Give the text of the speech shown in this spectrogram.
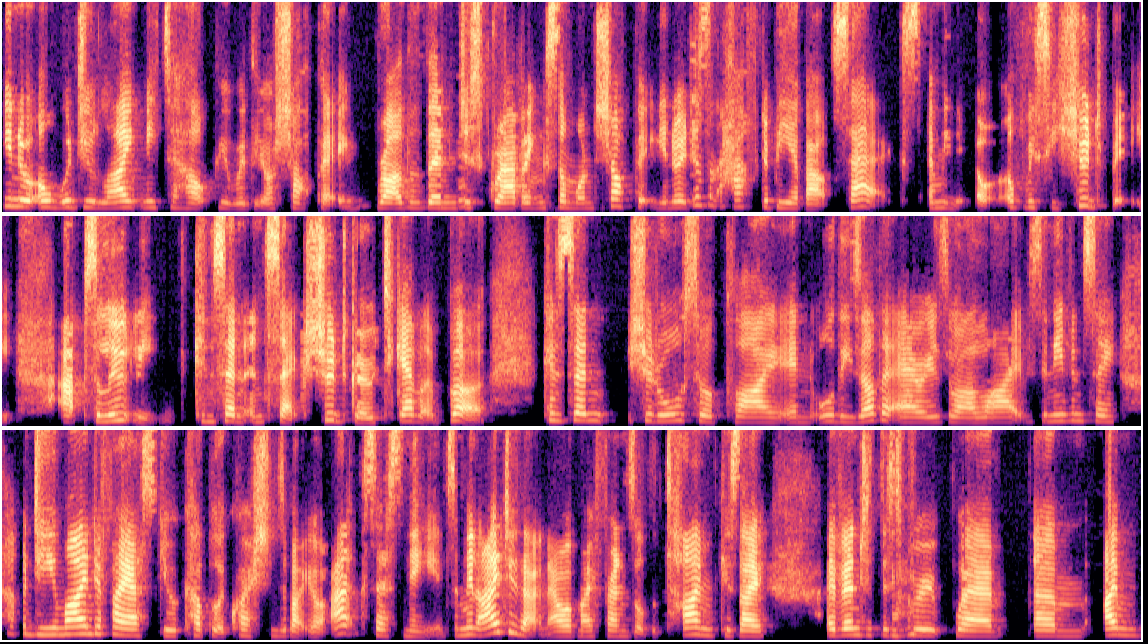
you know oh would you like me to help you with your shopping? rather than just grabbing someone shopping you know it doesn't have to be about sex. I mean obviously should be. Absolutely consent and sex should go together but consent should also apply in all these other areas of our lives and even saying oh, do you mind if i ask you a couple of questions about your access needs? I mean i do that now with my friends all the time because i i've entered this mm-hmm. group where um, i'm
